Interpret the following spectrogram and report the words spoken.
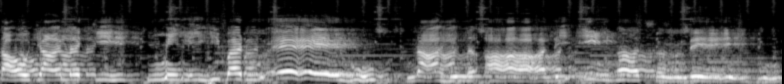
ताओ जान की मिली बरु एहू नाहिन आली, इहा संदेहू।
